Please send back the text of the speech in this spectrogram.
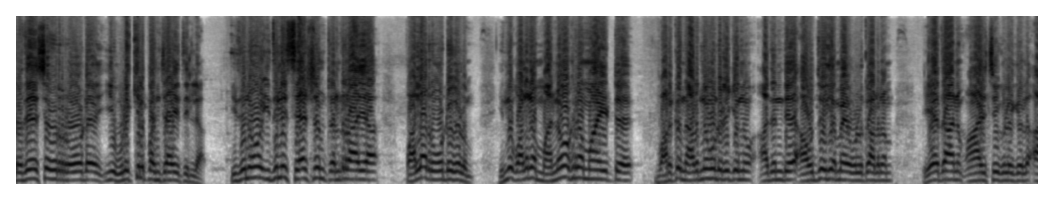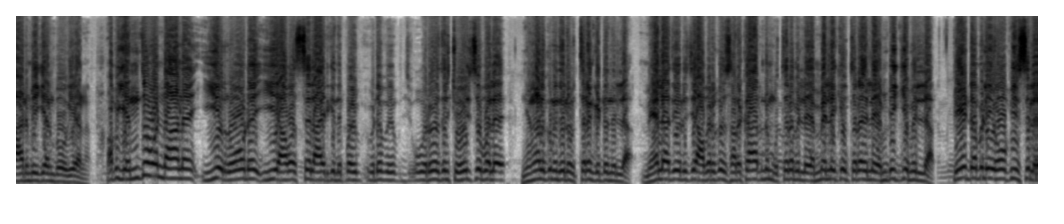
പ്രദേശ റോഡ് ഈ ഉളിക്കൽ പഞ്ചായത്തില്ല. ഇതിനോ ഇതിന് ശേഷം ടെൻഡറായ പല റോഡുകളും ഇന്ന് വളരെ മനോഹരമായിട്ട് വർക്ക് നടന്നുകൊണ്ടിരിക്കുന്നു. അതിന്റെ ഔദ്യോഗികമായ ഉദ്ഘാടനം ഏതാനും ആഴ്ചകളിൽ ആരംഭിക്കാൻ പോവുകയാണ്. അപ്പോൾ എന്തുകൊണ്ടാണ് ഈ റോഡ് ഈ അവസ്ഥയിലായിരിക്കുന്നത്? ഇപ്പോൾ ഇവിടെ ഓരോരുത്തർ ചോദിച്ച പോലെ ഞങ്ങൾക്കും ഇതിന് ഉത്തരം കിട്ടുന്നില്ല. മേലാധികരിച്ച് അവർക്ക് സർക്കാരിനും ഉത്തരവില്ല എം എൽ എക്ക് ഉത്തരവില്ല എം പിക്കും ഇല്ല പി ഡബ്ല്യു ഓഫീസിൽ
